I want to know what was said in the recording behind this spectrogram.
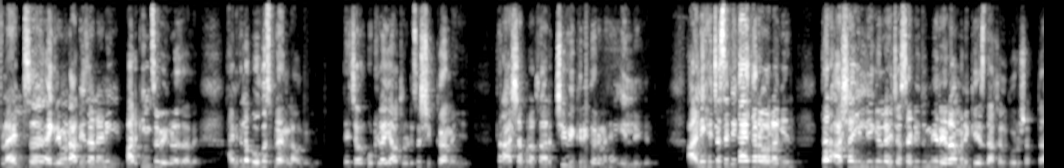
फ्लॅटचं ॲग्रीमेंट आधी झालं आणि पार्किंगचं वेगळं झालंय. आणि त्याला बोगस प्लॅन लावलेले आहेत. त्याच्यावर कुठल्याही ऑथॉरिटीचा शिक्का नाहीये. तर अशा प्रकारची विक्री करणं हे इलिगल आणि ह्याच्यासाठी काय करावं लागेल? तर अशा इलिगल ह्याच्यासाठी तुम्ही रेरामध्ये केस दाखल करू शकता.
